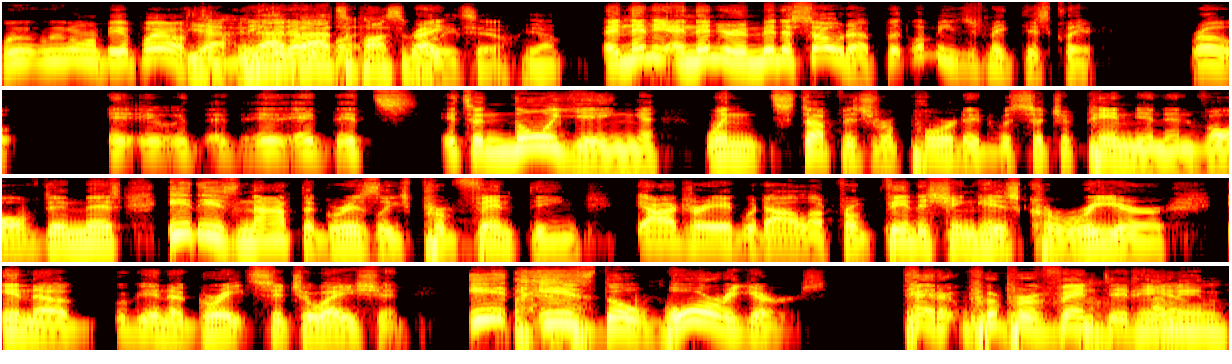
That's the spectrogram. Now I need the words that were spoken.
We, we want to be a playoff Yeah, team. he that, that's a possibility right? too. Yep. and then and then you're in Minnesota. But let me just make this clear, bro. It, it, it, it, it's it's annoying when stuff is reported with such opinion involved in this. It is not the Grizzlies preventing Andre Iguodala from finishing his career in a in a great situation. It is the Warriors that were prevented him. I mean,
